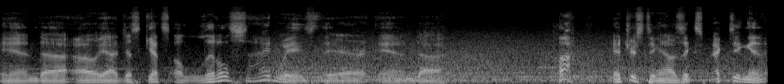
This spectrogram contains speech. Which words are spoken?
And uh, oh yeah, just gets a little sideways there, and huh Interesting. I was expecting an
